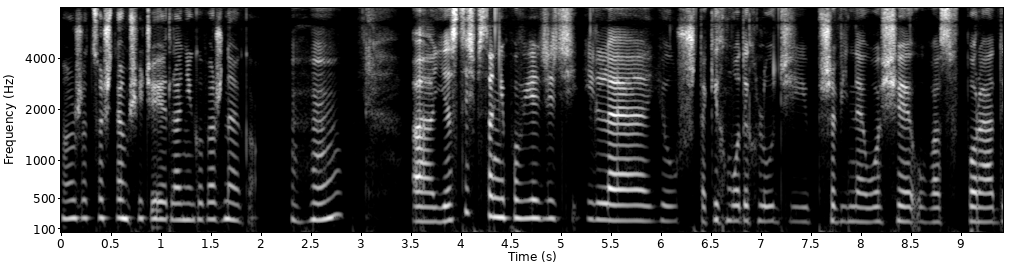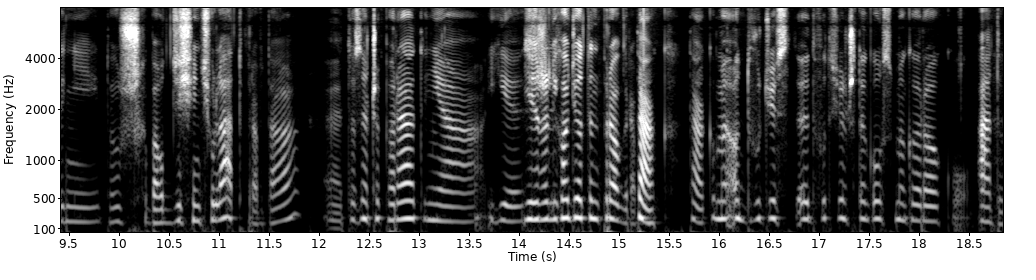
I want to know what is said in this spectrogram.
no, że coś tam się dzieje dla niego ważnego. Mhm. Jesteś w stanie powiedzieć, ile już takich młodych ludzi przewinęło się u was w poradni? To już chyba od 10 lat, prawda? E, to znaczy poradnia jest... Jeżeli chodzi o ten program. Tak, tak. My od 20, 2008 e, roku A, to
